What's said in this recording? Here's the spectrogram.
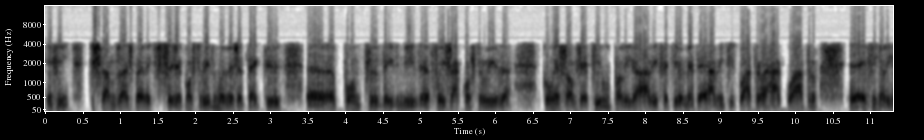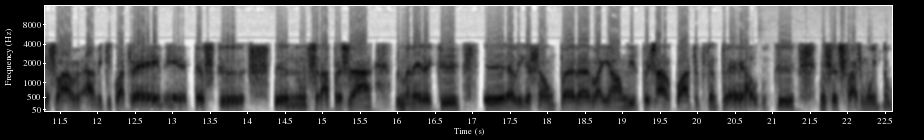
enfim, que estamos à espera que seja construído, uma vez até que uh, a ponte da Ermida foi já construída com esse objetivo, para ligar efetivamente a A24 à A4, uh, enfim, a ligação à A24 é, é penso que uh, não será para já, de maneira que a ligação para Baião e depois à A4, portanto, é algo que nos satisfaz muito.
